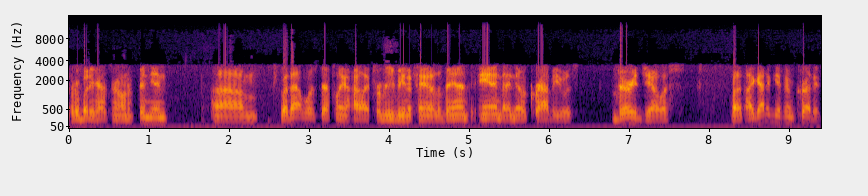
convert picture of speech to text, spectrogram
everybody has their own opinion. Um, but that was definitely a highlight for me being a fan of the band, and I know Krabby was very jealous but I got to give him credit.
